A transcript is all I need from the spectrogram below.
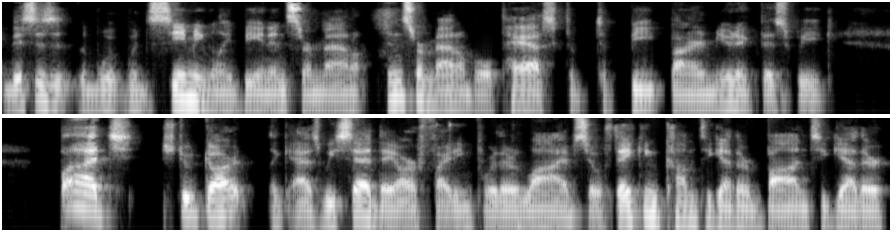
this is would seemingly be an insurmountable insurmountable task to to beat Bayern Munich this week. But Stuttgart, like as we said, they are fighting for their lives. So if they can come together, bond together,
